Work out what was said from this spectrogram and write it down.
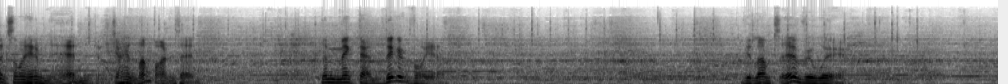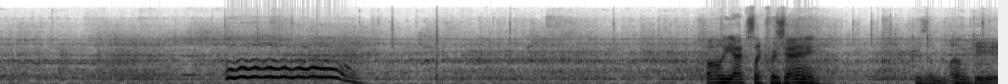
Like someone hit him in the head and a giant lump on his head. Let me make that bigger for you. The lumps everywhere. Oh! Oh, he acts like Rajang. He's a monkey.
